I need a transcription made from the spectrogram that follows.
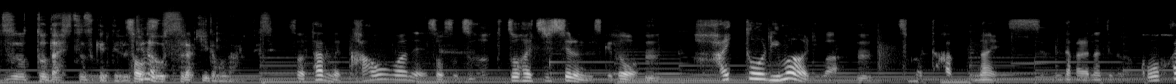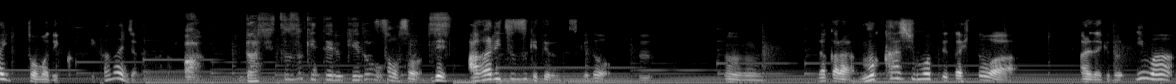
ずっと出し続けてるっていうのはうっすら聞いたことあるんですよ。そう、多分ね、顔はね、そうそう、ずっと増発してるんですけど、うん配当利回りはうんそんな高くないですよね。だからなんていうかな、高配当までいくいかないんじゃないかな。あ出し続けてるけどそうそう。で、上がり続けてるんですけど、うん。うんうん。だから、昔持ってた人は、あれだけど、今、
